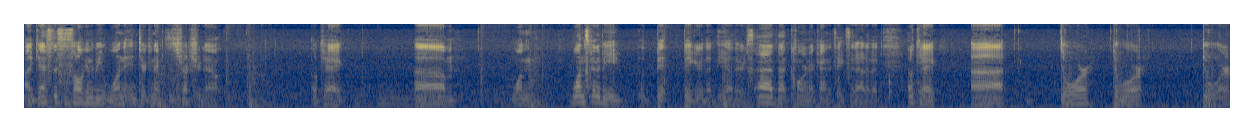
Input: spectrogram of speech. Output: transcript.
I guess this is all going to be one interconnected structure now. Okay. Um, one, one's going to be a bit bigger than the others. Uh, that corner kind of takes it out of it. Okay. Uh, door, door, door,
